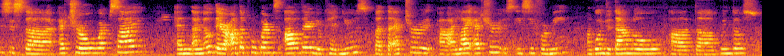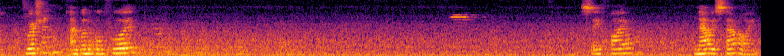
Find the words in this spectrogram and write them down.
This is the actual website and I know there are other programs out there you can use but the Etcher, uh, I like Etcher, it's easy for me. I'm going to download uh, the Windows version. I'm going to go for it. Save file. Now it's downloading.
